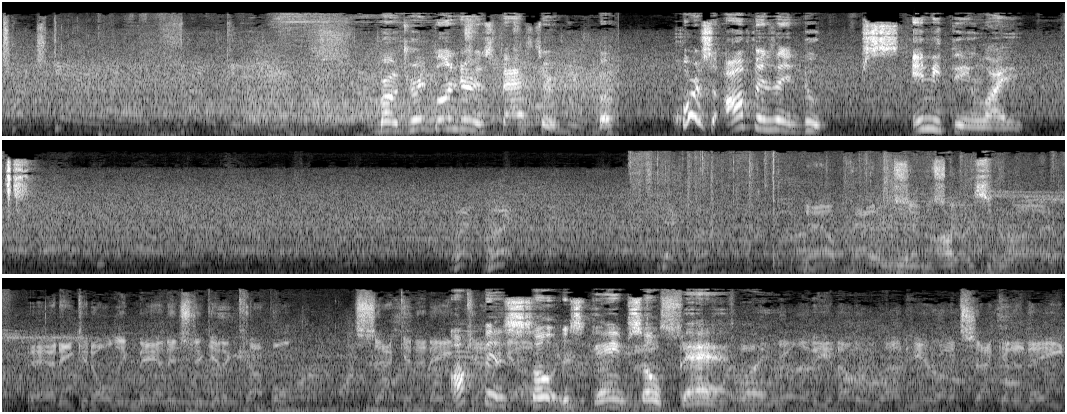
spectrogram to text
Touchdown, Falcons. Bro, Drake Blunder is faster, but Of course, offense ain't do anything like. Now Patterson starts to drive, and he can only manage to get a couple. Second and eight. Offense sold this game so bad. Like. Another run here on second and eight.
